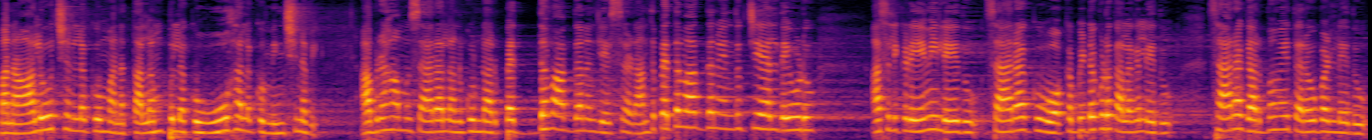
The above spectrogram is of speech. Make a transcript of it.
మన ఆలోచనలకు మన తలంపులకు ఊహలకు మించినవి. అబ్రహాము సారాలు అనుకుంటున్నారు. పెద్ద వాగ్దానం చేశాడు. అంత పెద్ద వాగ్దానం ఎందుకు చేయాలి దేవుడు? అసలు ఇక్కడ ఏమీ లేదు. సారాకు ఒక బిడ్డ కూడా కలగలేదు. సారా గర్భమే తెరవబడలేదు.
